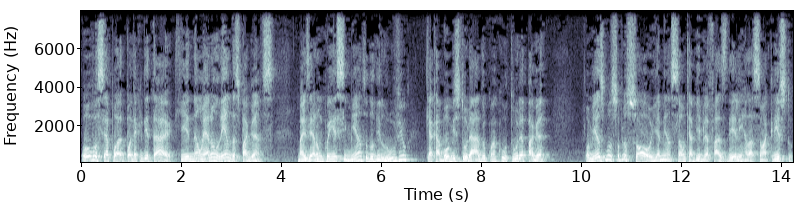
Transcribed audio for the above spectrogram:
ou você pode acreditar que não eram lendas pagãs, mas era um conhecimento do dilúvio que acabou misturado com a cultura pagã. Ou mesmo sobre o sol e a menção que a Bíblia faz dele em relação a Cristo,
